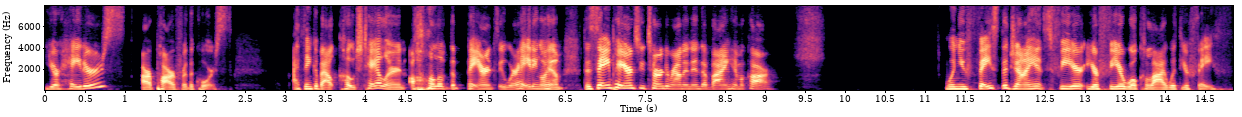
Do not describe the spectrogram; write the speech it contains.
Your haters are par for the course. I think about Coach Taylor and all of the parents who were hating on him, the same parents who turned around and ended up buying him a car. When you face the giants, fear, your fear will collide with your faith.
